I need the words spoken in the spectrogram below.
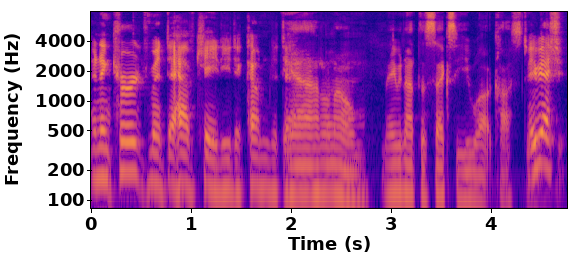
an encouragement to have KD to come to town. yeah, I don't uh, know. Maybe not the sexy Ewok costume. Maybe I should.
